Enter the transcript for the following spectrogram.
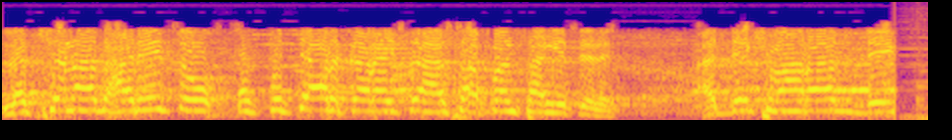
लक्षणाधारित उपचार करायचा असं आपण सांगितलेलं आहे. अध्यक्ष महाराज डेंग्यू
